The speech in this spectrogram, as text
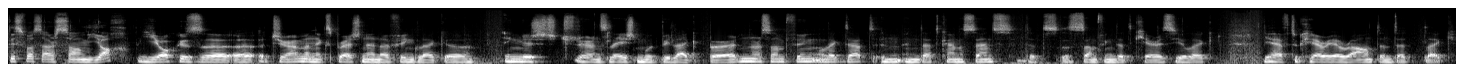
This was our song Joch. Joch is a, a, German expression, and I think like English translation would be like burden or something like that. In in that kind of sense, that's something that carries you like you have to carry around, and that like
